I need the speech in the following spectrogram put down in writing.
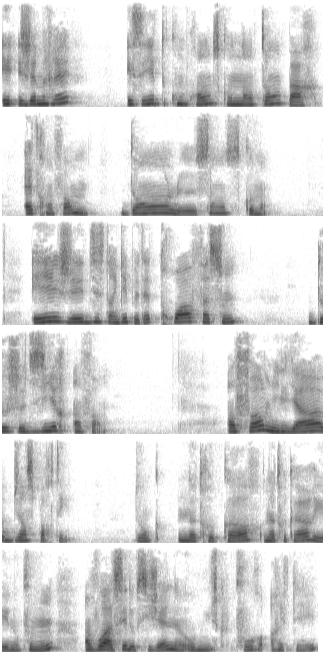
Et j'aimerais essayer de comprendre ce qu'on entend par être en forme dans le sens commun. Et j'ai distingué peut-être trois façons de se dire en forme. En forme, il y a bien se porter. Donc notre corps, notre cœur et nos poumons envoient assez d'oxygène aux muscles pour respirer.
